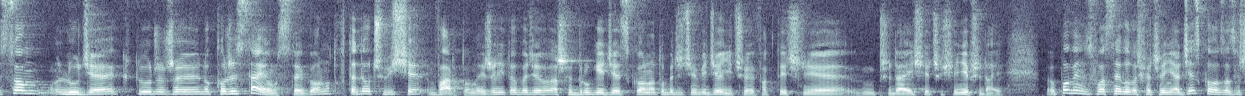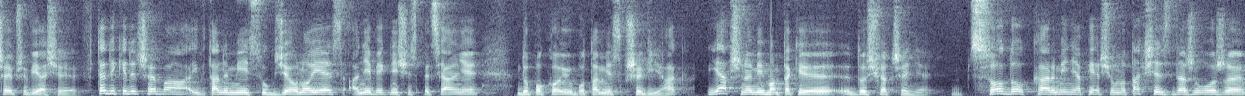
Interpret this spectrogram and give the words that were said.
Są ludzie, którzy no, korzystają z tego, no to wtedy oczywiście warto. No, jeżeli to będzie wasze drugie dziecko, no to będziecie wiedzieli, czy faktycznie przydaje się, czy się nie przydaje. Powiem z własnego doświadczenia, dziecko zazwyczaj przewija się wtedy, kiedy trzeba i w danym miejscu, gdzie ono jest, a nie biegnie się specjalnie do pokoju, bo tam jest przewijak. Ja przynajmniej mam takie doświadczenie. Co do karmienia piersią, no tak się zdarzyło, że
